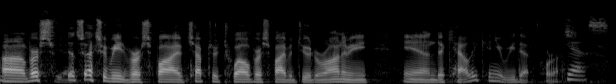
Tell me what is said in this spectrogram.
Uh, verse. Let's actually read verse five, chapter twelve, verse five of Deuteronomy. And uh, Callie, can you read that for us? Yes.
